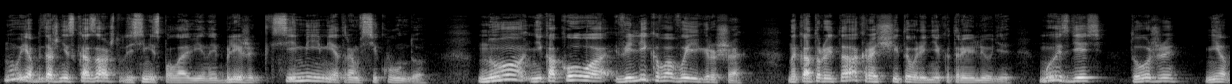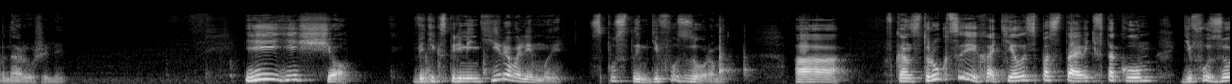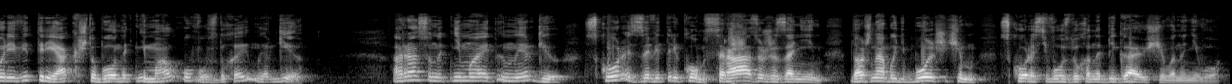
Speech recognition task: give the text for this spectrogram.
ну я бы даже не сказал, что до 7,5, ближе к 7 метрам в секунду. Но никакого великого выигрыша, на который так рассчитывали некоторые люди, мы здесь тоже не обнаружили. И еще, ведь экспериментировали мы с пустым диффузором, а в конструкции хотелось поставить в таком диффузоре ветряк, чтобы он отнимал у воздуха энергию. А раз он отнимает энергию, скорость за ветряком сразу же за ним должна быть больше, чем скорость воздуха, набегающего на него.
